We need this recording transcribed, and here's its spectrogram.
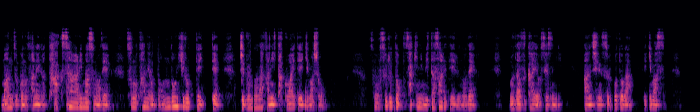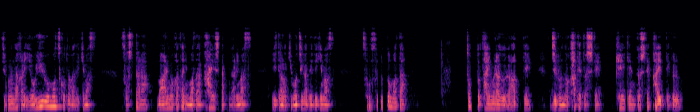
満足の種がたくさんありますので、その種をどんどん拾っていって、自分の中に蓄えていきましょう。そうすると先に満たされているので、無駄遣いをせずに安心することができます。自分の中に余裕を持つことができます。そしたら、周りの方にまた返したくなります。板の気持ちが出てきます。そうするとまた、ちょっとタイムラグがあって、自分の糧として、経験として返ってくる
